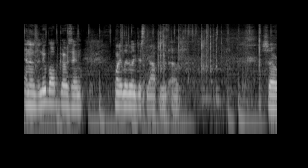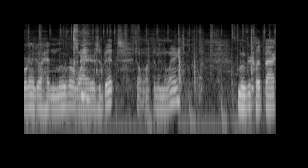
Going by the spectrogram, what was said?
And then the new bulb goes in quite literally just the opposite of so we're gonna go ahead and move our wires a bit. Don't want them in the way. Move your clip back.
